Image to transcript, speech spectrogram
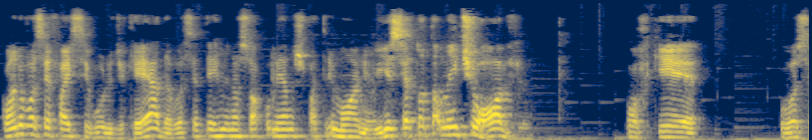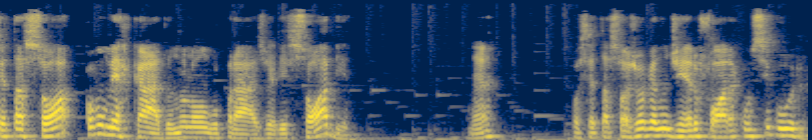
quando você faz seguro de queda, você termina só com menos patrimônio. Isso é totalmente óbvio, porque você está só, como o mercado no longo prazo ele sobe, né? Você está só jogando dinheiro fora com seguro.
